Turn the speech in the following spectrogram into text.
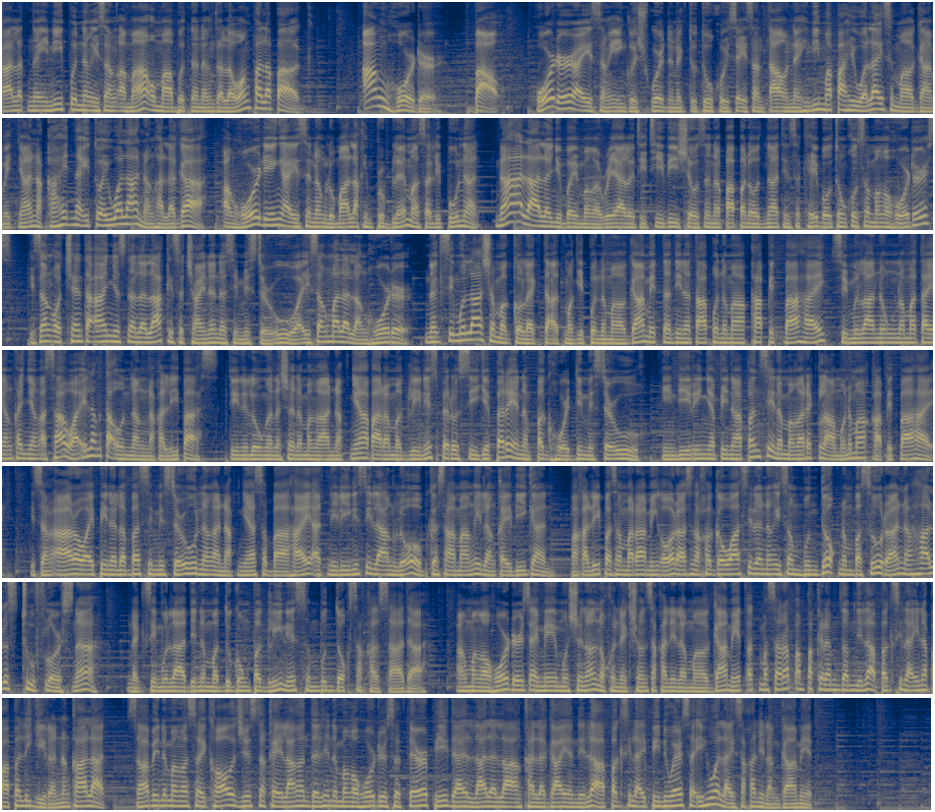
kalat na inipon ng isang ama umabot na ng dalawang palapag. Ang hoarder. Bow. Hoarder ay isang English word na nagtutukoy sa isang tao na hindi mapahiwalay sa mga gamit niya na kahit na ito ay wala ng halaga. Ang hoarding ay isa ng lumalaking problema sa lipunan. Naaalala niyo ba yung mga reality TV shows na napapanood natin sa cable tungkol sa mga hoarders? Isang 80 anyos na lalaki sa China na si Mr. Wu ay isang malalang hoarder. Nagsimula siya magkolekta at mag-ipon ng mga gamit na tinatapon ng mga kapitbahay simula nung namatay ang kanyang asawa ilang taon lang nakalipas. Tinulungan na siya ng mga anak niya para maglinis pero sige pa rin ang pag-hoard ni Mr. Wu. Hindi rin niya pinapansin ang mga reklamo ng mga kapitbahay. Isang araw ay pinalabas si Mr. Wu ng anak niya sa bahay at nilinis nila ang loob kasama ang ilang kaibigan. Makalipas ang maraming oras nakagawa sila ng isang bundok ng basura na halos two floors na. Nagsimula din ang madugong paglinis ng bundok sa kalsada. Ang mga hoarders ay may emosyonal na koneksyon sa kanilang mga gamit at masarap ang pakiramdam nila pag sila ay napapaligiran ng kalat. Sabi ng mga psychologists na kailangan dalhin ng mga hoarders sa therapy dahil lalala ang kalagayan nila pag sila ay pinuwer sa ihiwalay sa kanilang gamit.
